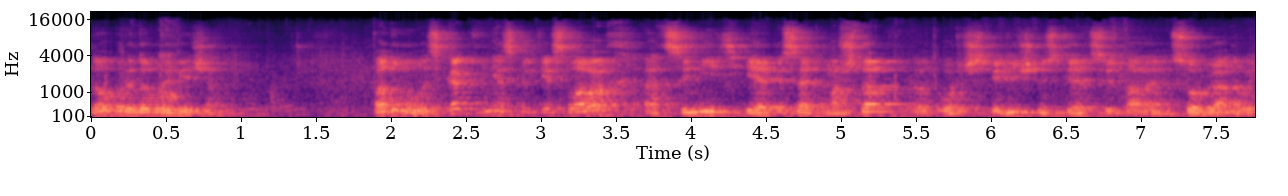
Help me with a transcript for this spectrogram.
Добрый-добрый вечер. Подумалось, как в нескольких словах оценить и описать масштаб творческой личности Светланы Сургановой.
